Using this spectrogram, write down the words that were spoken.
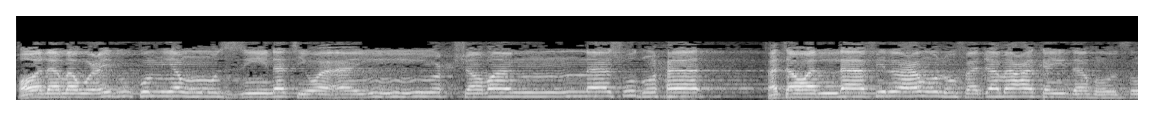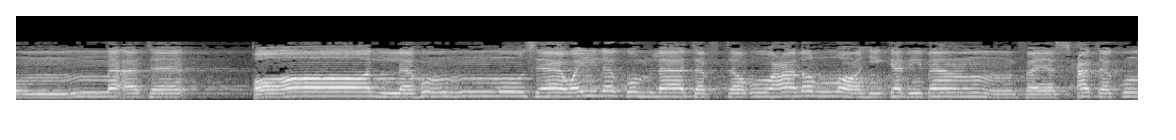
قال موعدكم يوم الزينة وأن يحشر الناس ضحى. فتولى فرعون فجمع كيده ثم أتى. قال لهم موسى ويلكم لا تفتروا على الله كذبا فيسحتكم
